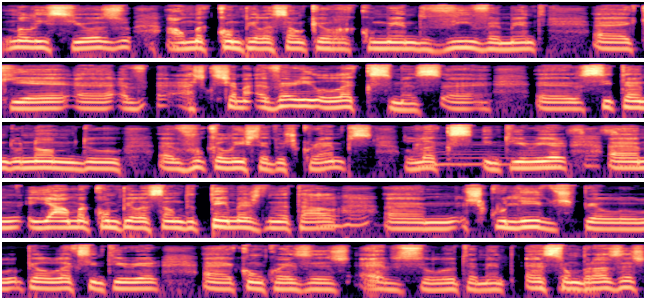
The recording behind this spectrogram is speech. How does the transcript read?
malicioso. Há uma compilação que eu recomendo vivamente, uh, que é, uh, acho que se chama A Very Luxmas, uh, citando o nome do vocalista dos Cramps, Lux ah, Interior, um, e há uma compilação de temas de Natal uhum. um, escolhidos pelo, pelo Lux Interior com coisas absolutamente assombrosas,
